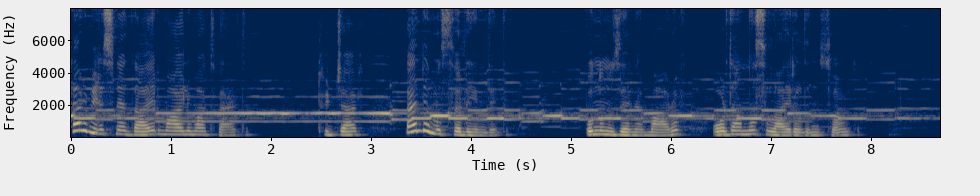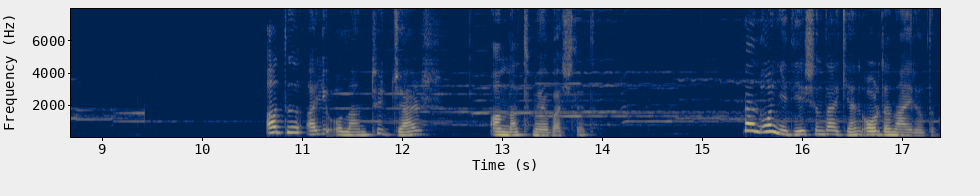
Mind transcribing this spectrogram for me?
her birisine dair malumat verdi. Tüccar, ben de Mısırlıyım dedi. Bunun üzerine Maruf oradan nasıl ayrıldığını sordu. Adı Ali olan tüccar anlatmaya başladı. Ben 17 yaşındayken oradan ayrıldım.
